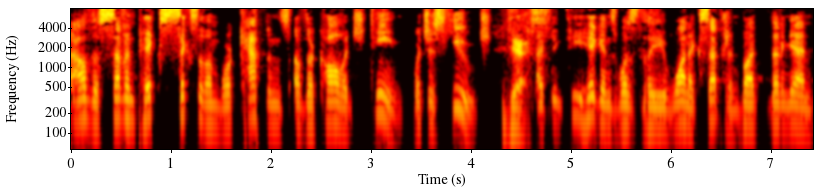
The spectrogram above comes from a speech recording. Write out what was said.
out of the seven picks, six of them were captains of their college team, which is huge. Yes. I think Tee Higgins was the one exception. But then again,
